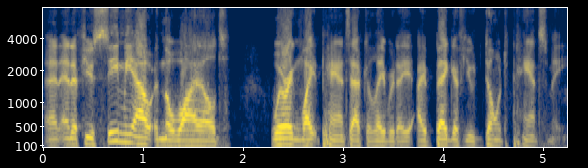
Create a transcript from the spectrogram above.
And and if you see me out in the wild wearing white pants after Labor Day, I beg of you, don't pants me.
